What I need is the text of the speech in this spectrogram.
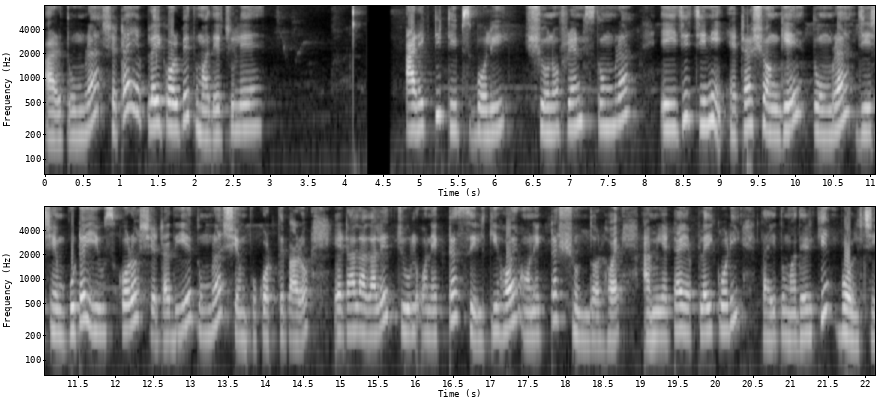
আর তোমরা সেটাই অ্যাপ্লাই করবে তোমাদের চুলে। আরেকটি টিপস বলি, শোনো ফ্রেন্ডস তোমরা এই যে চিনি, এটার সঙ্গে তোমরা যে শ্যাম্পুটা ইউজ করো, সেটা দিয়ে তোমরা শ্যাম্পু করতে পারো। এটা লাগালে চুল অনেকটা সিল্কি হয়, অনেকটা সুন্দর হয়। আমি এটা অ্যাপ্লাই করি, তাই তোমাদেরকে বলছি।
